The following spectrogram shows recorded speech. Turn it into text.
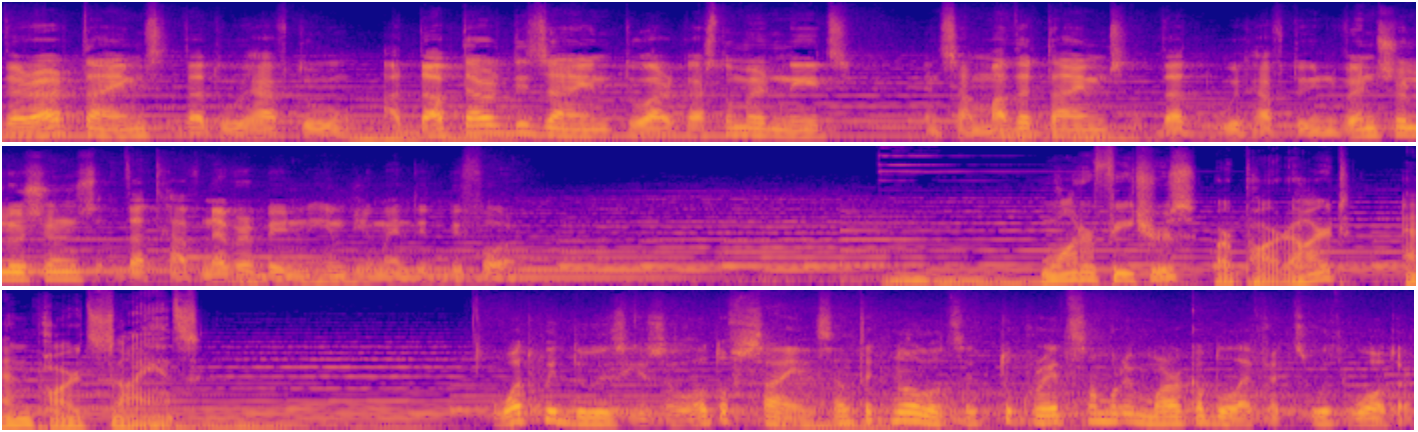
There are times that we have to adapt our design to our customer needs and some other times that we have to invent solutions that have never been implemented before. Water features are part art and part science. What we do is use a lot of science and technology to create some remarkable effects with water.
